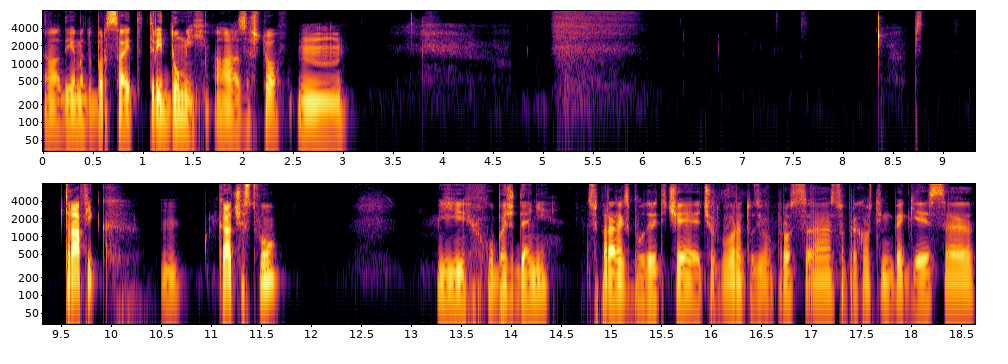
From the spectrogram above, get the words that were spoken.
а, да имаме добър сайт. Три думи. А, защо? М- трафик, качество и убеждение. Супер, Алекс, благодаря ти, че, че отговоря на този въпрос. Superhosting BG са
